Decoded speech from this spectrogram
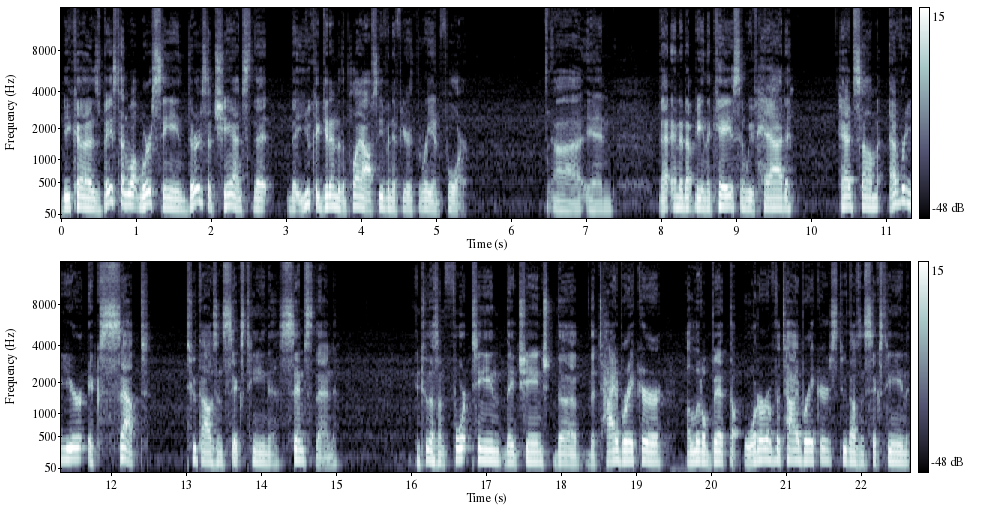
because based on what we're seeing, there's a chance that that you could get into the playoffs even if you're three and four. Uh, and that ended up being the case, and we've had had some every year except 2016 since then. In 2014, they changed the the tiebreaker a little bit, the order of the tiebreakers. 2016,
